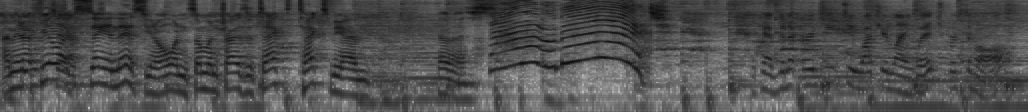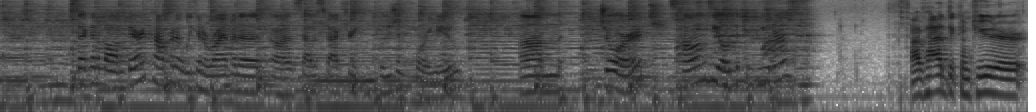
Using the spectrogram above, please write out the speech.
I mean, I feel like saying this. You know, when someone tries to text text me, I'm. Uh, Son of a bitch! Okay, I'm gonna urge you to watch your language, first of all. Second of all, I'm very confident we can arrive at a, uh satisfactory conclusion for you. Um, George, how long have you owned the computer? I've had the computer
